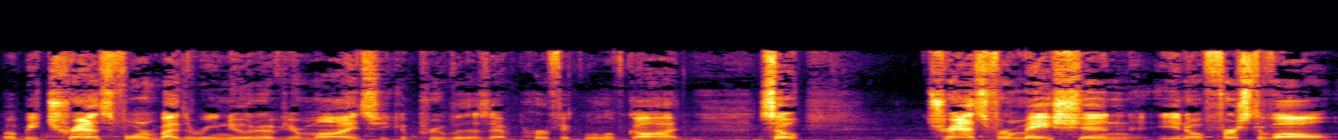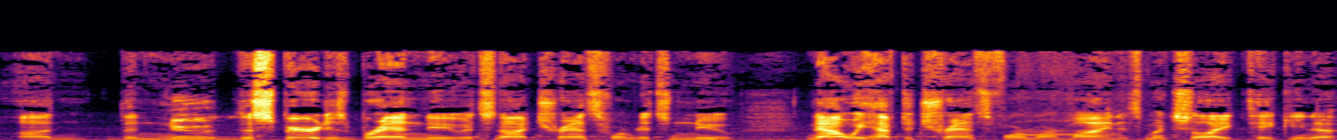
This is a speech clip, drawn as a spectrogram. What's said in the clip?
but be transformed by the renewing of your mind, so you can prove it as that perfect will of God." So, transformation, you know, first of all, uh, the new, the spirit is brand new. It's not transformed; it's new. Now we have to transform our mind. It's much like taking a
